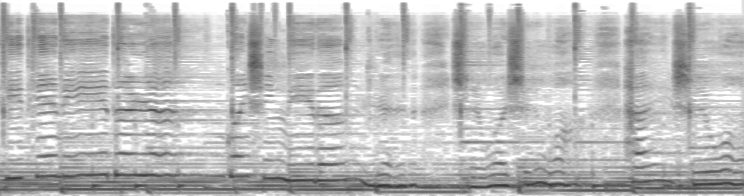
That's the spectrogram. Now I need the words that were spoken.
体贴你的人，关心你的人，是我是我，还是我？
